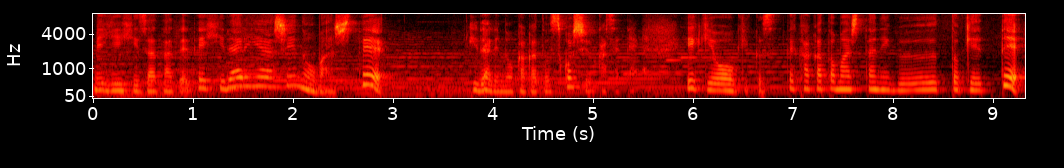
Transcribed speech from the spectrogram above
右膝立てて左足伸ばして左のかかと少し浮かせて。息を大きく吸ってかかと真下にぐーっと蹴って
